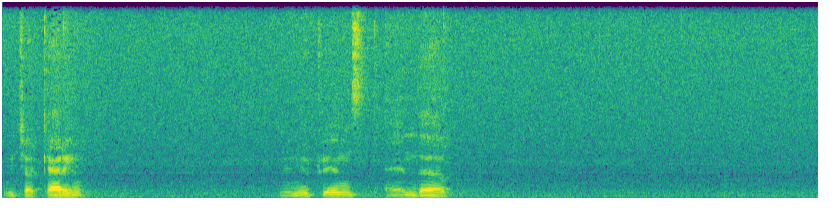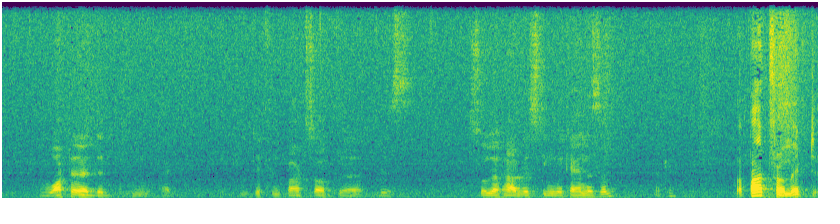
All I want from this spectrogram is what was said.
which are carrying the nutrients and the water at the at different parts of the this solar harvesting mechanism. Okay. Apart from it,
